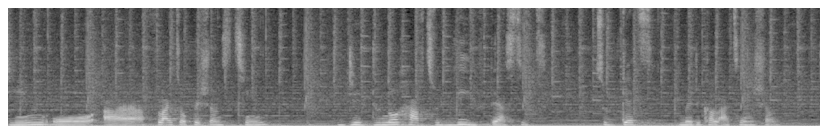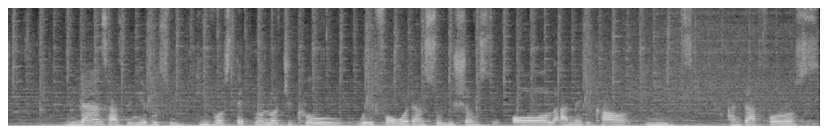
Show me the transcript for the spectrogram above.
team or our flight operations team they do not have to leave their seat to get medical attention. Reliance has been able to give us technological way forward and solutions to all our medical needs, and that for us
